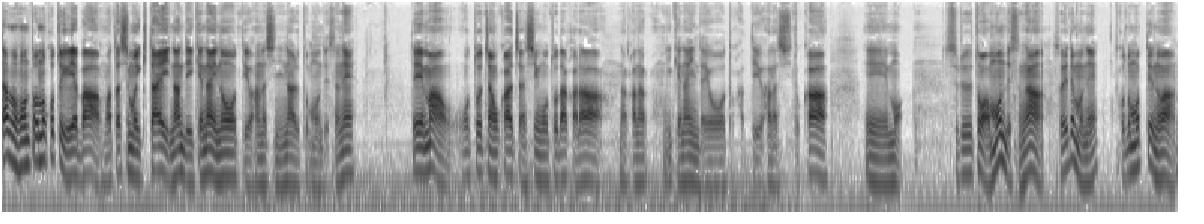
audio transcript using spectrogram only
多分本当のこと言えば、私も行きたい、なんで行けないのっていう話になると思うんですよね。で、まあ、お父ちゃんお母ちゃん仕事だから、なかなか行けないんだよとかっていう話とか、えー、もう、するとは思うんですが、それでもね、子供っていうのは、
